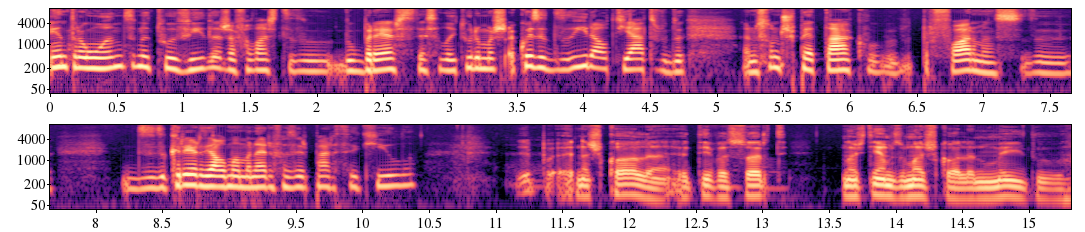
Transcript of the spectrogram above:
entra onde na tua vida? Já falaste do, do Brecht, dessa leitura, mas a coisa de ir ao teatro, de, a noção de espetáculo, de performance, de, de, de querer de alguma maneira fazer parte daquilo? Na escola, eu tive a sorte, nós tínhamos uma escola no meio do,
